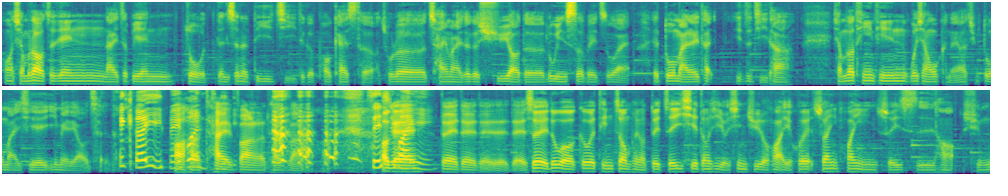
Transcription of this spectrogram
我想不到我今天来这边做人生的第一集这个 Podcast，除了采买这个需要的录音设备之外，也多买了一台一支吉他。想不到听一听，我想我可能要去多买一些医美疗程。可以，没问题。太棒了，太棒了，随时欢迎。对对对对对，所以如果各位听众朋友对这一些东西有兴趣的话，也会欢欢迎随时哈询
